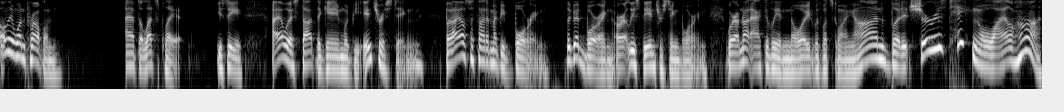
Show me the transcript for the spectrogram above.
Only one problem. I have to let's play it. You see, I always thought the game would be interesting, but I also thought it might be boring. The good boring, or at least the interesting boring, where I'm not actively annoyed with what's going on, but it sure is taking a while, huh?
